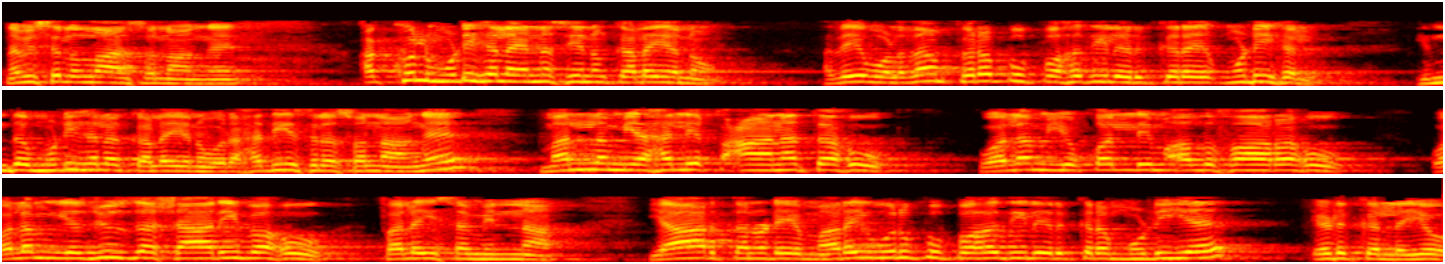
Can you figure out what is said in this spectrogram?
நபிசல்லா சொன்னாங்க. அக்குல் முடிகளை என்ன செய்யணும்? கலையணும் அதே போல தான் பிறப்பு பகுதியில் இருக்கிற முடிகள். இந்த முடிகளை கலையணும் ஒரு ஹதீஸில் சொன்னாங்க மல்லம் யஹலிக் ஆனதஹு வலம் யுகல்லிம் அல்ஃபாரஹு வலம் யஜுஸ ஷாரிபஹு ஃபலைஸ மின்னா. யார் தன்னுடைய மறை உறுப்பு பகுதியில் இருக்கிற முடிய எடுக்கலையோ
